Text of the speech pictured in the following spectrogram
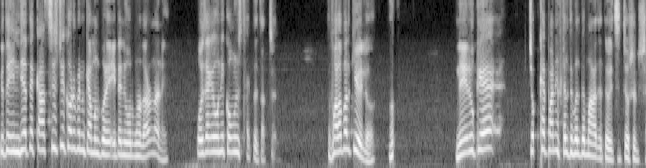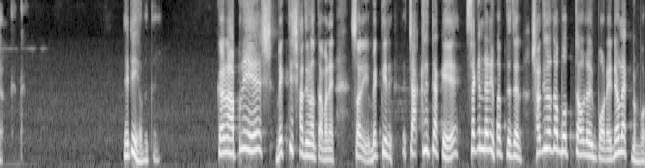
কিন্তু ইন্ডিয়াতে কাজ সৃষ্টি করবেন কেমন করে এটা নিয়ে ওর কোনো ধারণা নেই। ওই জায়গায় উনি কমিউনিস্ট থাকতে চাচ্ছেন। ফলাফল কি হইল? নেহরুকে চোখের পানি ফেলতে ফেলতে মারা যেতে হয়েছে চৌষট্টি সাল। এটাই হবে তাই। কারণ আপনি ব্যক্তি স্বাধীনতা মানে সরি ব্যক্তির চাকরিটাকে সেকেন্ডারি ভাবতেছেন, স্বাধীনতা বোধটা হলো ইম্পর্টেন্ট এটা হলো এক নম্বর।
